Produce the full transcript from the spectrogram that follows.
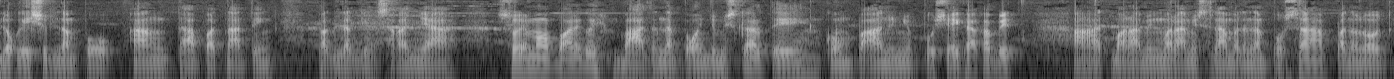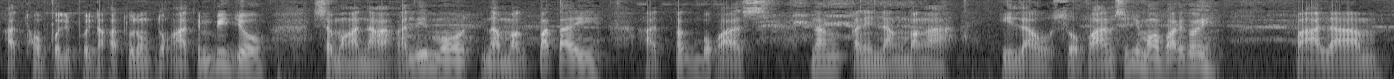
location lang po ang dapat nating paglagyan sa kanya. So yung mga pare ko, eh, bahala na po kayong dumiskarte kung paano nyo po siya ikakabit. At maraming maraming salamat na lang po sa panonood at hopefully po nakatulong tong ating video sa mga nakakalimot na magpatay at pagbukas ng kanilang mga ilaw. So paano sa inyo mga pare ko? eh? Paalam.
